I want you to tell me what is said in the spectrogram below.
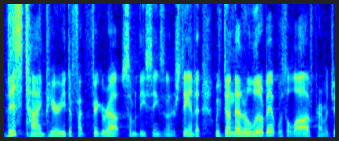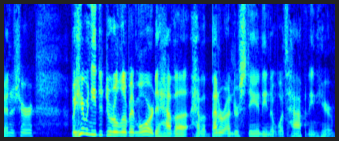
this time period to f- figure out some of these things and understand that. We've done that a little bit with the law of primogeniture. But here we need to do it a little bit more to have a, have a better understanding of what's happening here.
